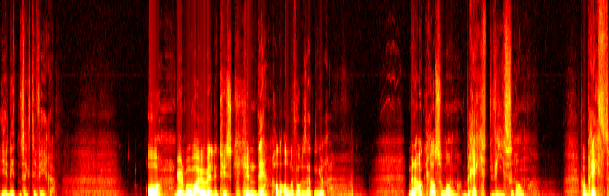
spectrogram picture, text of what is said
i 1964. Og Bjørnboe var jo veldig tysk kyndig, hadde alle forutsetninger. Men det er akkurat som om Brecht viser han For Brechts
